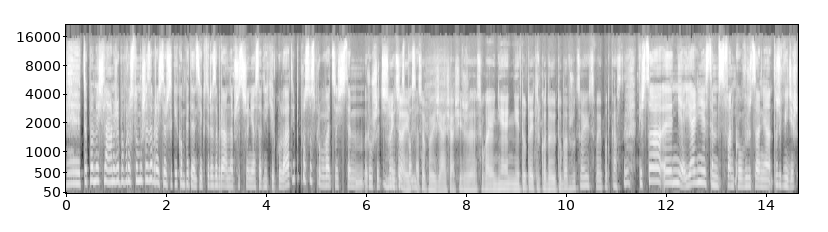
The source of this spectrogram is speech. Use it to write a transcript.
E, to pomyślałam, że po prostu muszę zebrać te wszystkie kompetencje, które zebrałam na przestrzeni ostatnich kilku lat i po prostu spróbować coś z tym ruszyć No i co, i co powiedziałaś, Asi, że słuchaj, nie, nie tutaj, tylko do YouTube'a wrzucaj swoje podcasty? Wiesz co, e, nie, ja nie jestem z fanką wyrzucania. Też widzisz,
